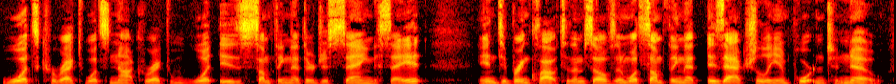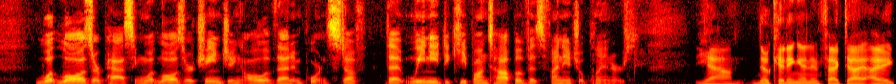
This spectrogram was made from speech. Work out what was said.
what's correct, what's not correct, what is something that they're just saying to say it and to bring clout to themselves, and what's something that is actually important to know. What laws are passing, what laws are changing, all of that important stuff that we need to keep on top of as financial planners. Yeah, no kidding. And in fact, I, I,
